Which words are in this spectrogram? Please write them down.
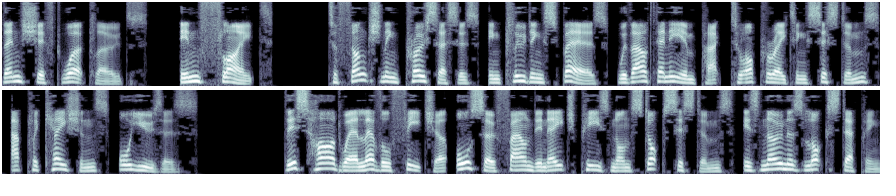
then shift workloads in flight to functioning processes, including spares, without any impact to operating systems, applications, or users. This hardware-level feature, also found in HP's non-stop systems, is known as lock-stepping,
